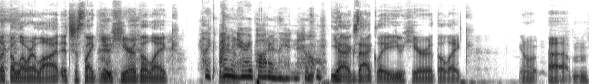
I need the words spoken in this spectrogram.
like the lower lot. It's just like you hear the like You're like, I'm in know. Harry Potter land now. yeah, exactly. You hear the like you know, um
